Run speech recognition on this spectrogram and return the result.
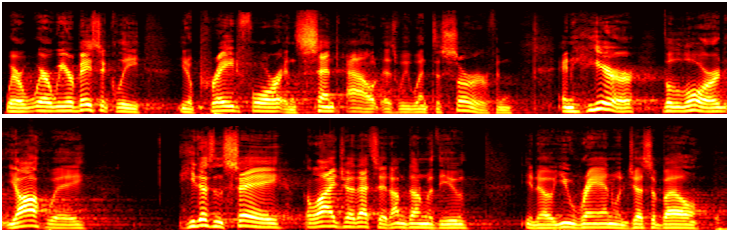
where, where we are basically you know, prayed for and sent out as we went to serve. And, and here, the Lord, Yahweh, he doesn't say, Elijah, that's it, I'm done with you. You know, you ran when Jezebel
